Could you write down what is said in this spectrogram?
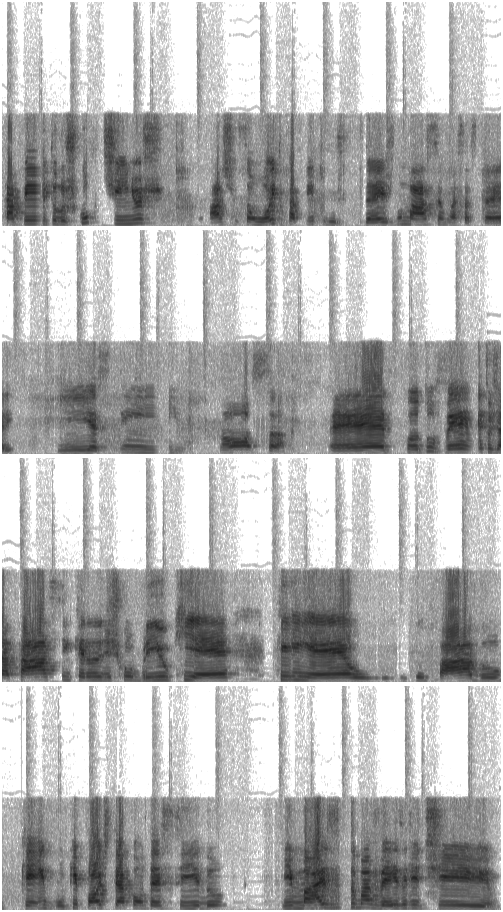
capítulos curtinhos, acho que são oito capítulos, dez no máximo essa série. E, assim, nossa, é, quando tu vê, tu já tá, assim, querendo descobrir o que é, quem é o, o culpado, quem, o que pode ter acontecido. E mais uma vez ele te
